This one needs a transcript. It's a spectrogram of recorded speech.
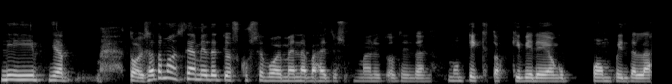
Niin, ja toisaalta mä olen sitä mieltä, että joskus se voi mennä vähän, jos mä nyt otin tämän mun TikTok-videon, kun pompin tällä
